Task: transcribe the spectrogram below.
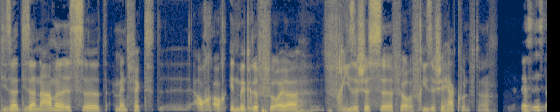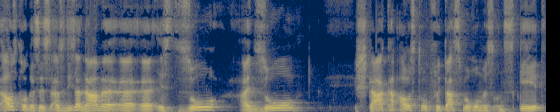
dieser, dieser Name ist äh, im Endeffekt auch, auch Inbegriff für euer friesisches, äh, für eure friesische Herkunft. Ne? Es ist Ausdruck, es ist, also dieser Name äh, äh, ist so ein so starker Ausdruck für das, worum es uns geht,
